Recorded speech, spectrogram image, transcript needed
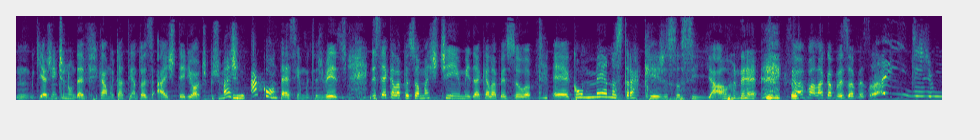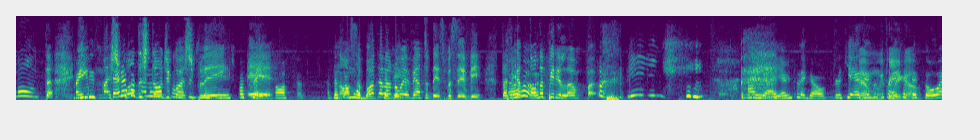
hum, que a gente não deve ficar muito atento às- a, estereótipos, mas Sim. acontecem muitas vezes de ser aquela pessoa mais tímida, aquela pessoa é, com menos traquejo social, né? Que você vai falar com a pessoa, a pessoa. Ai, desmonta! E- mas quando estão de assunto cosplay, de cosplay, é. Nossa, a pessoa Nossa, muda, bota ela num evento desse pra você ver. Tá fica Aham. toda pirilampa. Ai, ai, é muito legal. Porque às É vezes você conhece legal. a pessoa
